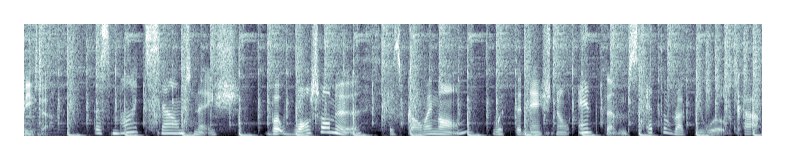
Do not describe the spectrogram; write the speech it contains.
better. This might sound niche, but what on earth is going on with the national anthems at the Rugby World Cup?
